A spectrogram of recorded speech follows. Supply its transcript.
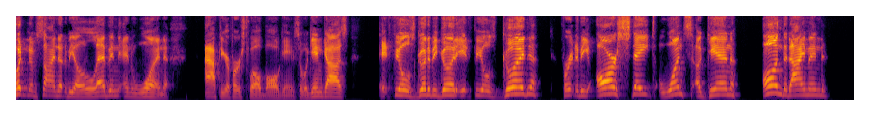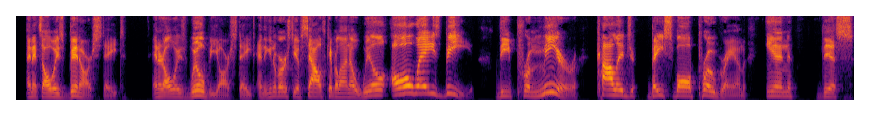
wouldn't have signed up to be 11 and one after your first 12 ball games? So, again, guys, it feels good to be good. It feels good for it to be our state once again on the diamond. And it's always been our state, and it always will be our state. And the University of South Carolina will always be the premier college baseball program in this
